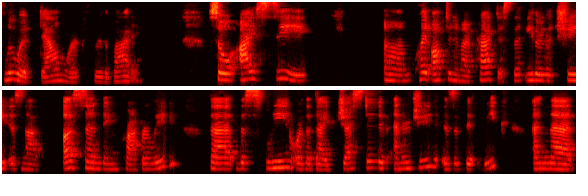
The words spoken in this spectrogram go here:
fluid downward through the body. So I see um, quite often in my practice that either the chi is not ascending properly, that the spleen or the digestive energy is a bit weak, and that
